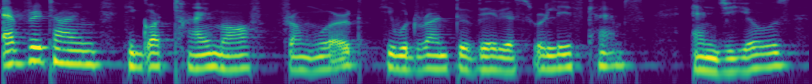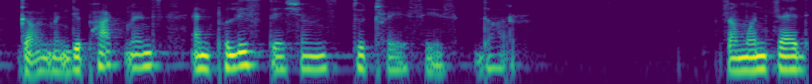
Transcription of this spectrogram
Every time he got time off from work, he would run to various relief camps, NGOs, government departments, and police stations to trace his daughter. Someone said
